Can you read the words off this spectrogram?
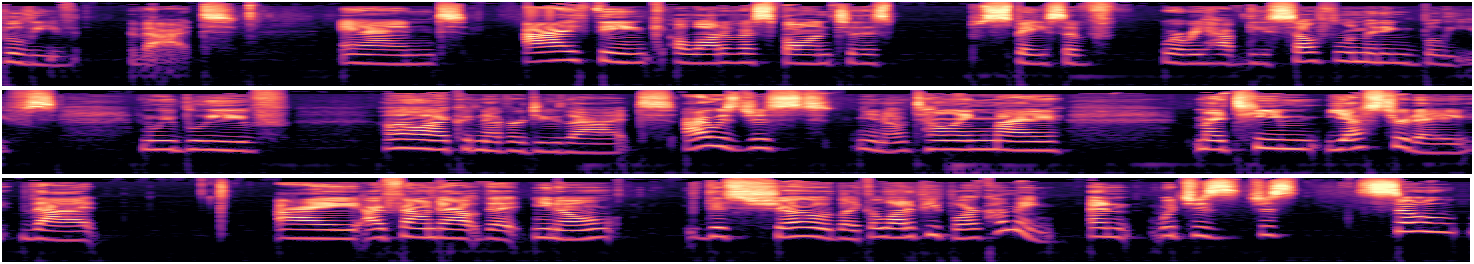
believe that. And I think a lot of us fall into this space of where we have these self limiting beliefs and we believe, oh, I could never do that. I was just, you know, telling my my team yesterday that I I found out that, you know, this show like a lot of people are coming and which is just so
